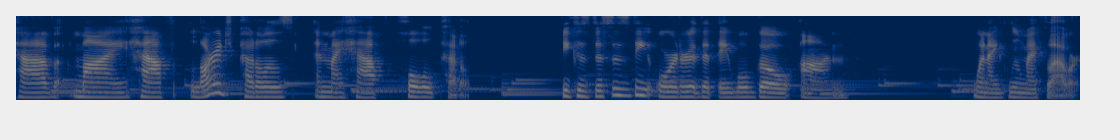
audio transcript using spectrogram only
have my half large petals and my half whole petal because this is the order that they will go on when I glue my flower.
